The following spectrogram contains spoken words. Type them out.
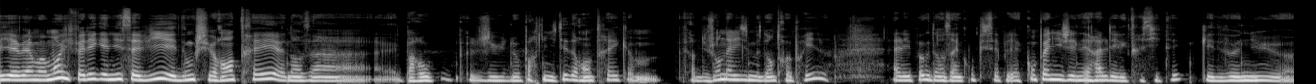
il y avait un moment, il fallait gagner sa vie et donc je suis rentrée dans un. Par j'ai eu l'opportunité de rentrer comme faire du journalisme d'entreprise à l'époque dans un groupe qui s'appelait la Compagnie Générale d'Électricité, qui est devenu euh,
